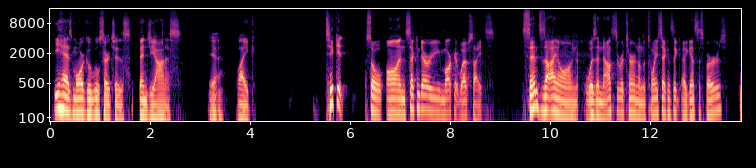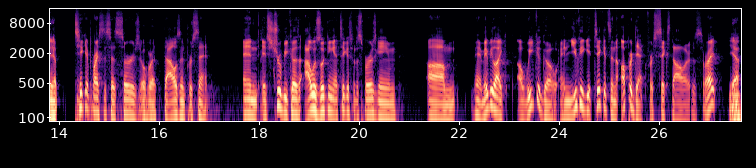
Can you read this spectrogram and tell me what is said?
he has more Google searches than Giannis. Yeah. Like, ticket so on secondary market websites since zion was announced to return on the 22nd against the spurs yep. ticket prices has surged over a thousand percent and it's true because i was looking at tickets for the spurs game um man maybe like a week ago and you could get tickets in the upper deck for six dollars right Yeah.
